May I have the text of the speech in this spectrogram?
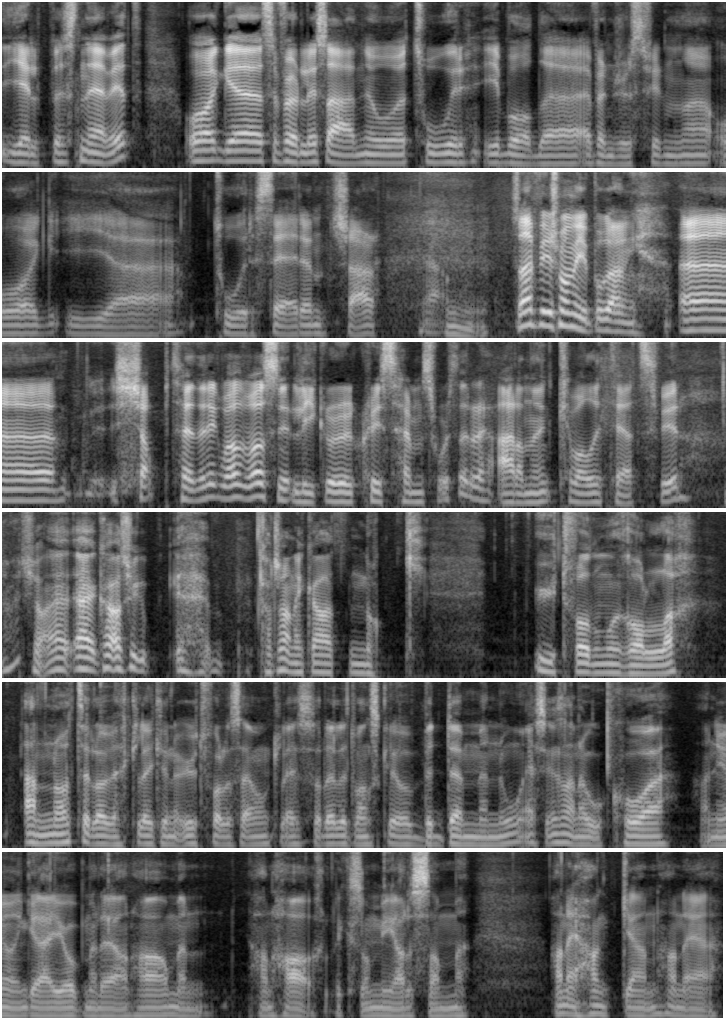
hjelper Snehvit. Og uh, selvfølgelig så er han jo Thor i både Avengers-filmene og i uh, Thor-serien sjæl. Ja. Så det er en fyr som har mye på gang. Uh, kjapt, Henrik. Hva, hva Liker du Chris Hemsworth, eller er han en kvalitetsfyr? Jeg vet ikke, jeg, jeg, kanskje, kanskje han ikke har hatt nok utfordrende roller ennå til å virkelig kunne utfolde seg ordentlig, så det er litt vanskelig å bedømme nå. Jeg syns han er OK, han gjør en grei jobb med det han har, men han har liksom mye av det samme. Han er Hanken, han er,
